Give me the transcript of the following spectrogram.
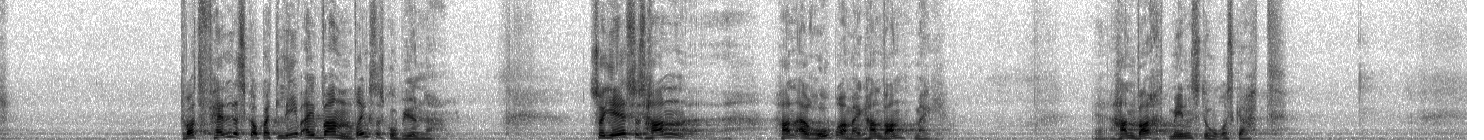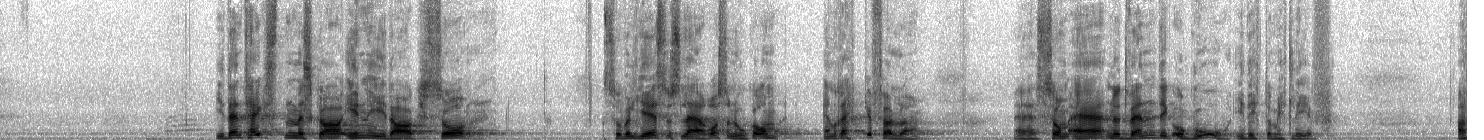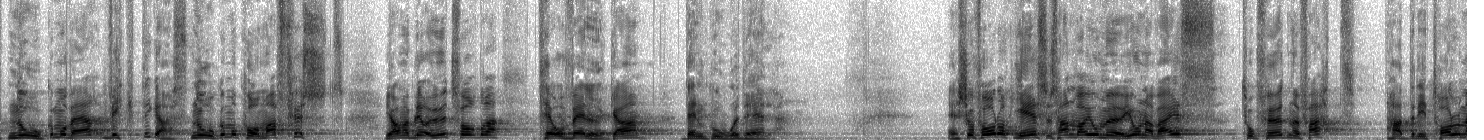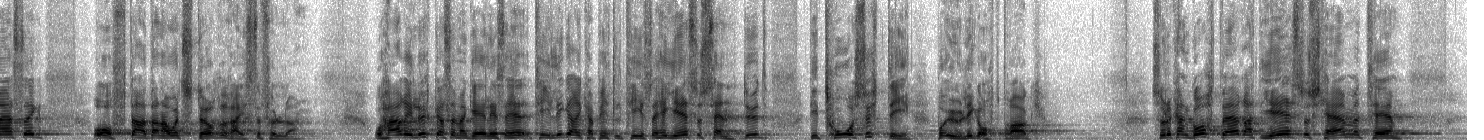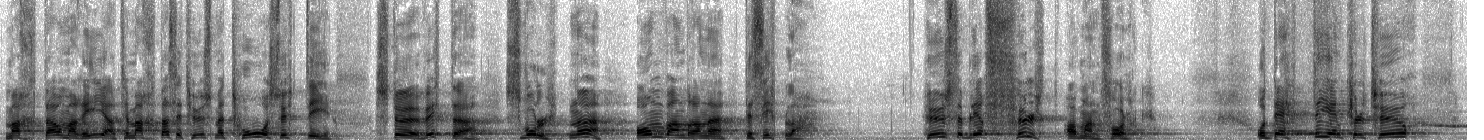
Det var et fellesskap, et liv, ei vandring som skulle begynne. Så Jesus han, han erobra meg, han vant meg. Han ble min store skatt. I den teksten vi skal inn i i dag, så, så vil Jesus lære oss noe om en rekkefølge eh, som er nødvendig og god i ditt og mitt liv. At noe må være viktigst, noe må komme først. Ja, vi blir utfordra til å velge den gode del. Eh, se for dere Jesus. Han var jo mye underveis, tok føttene fatt, hadde de tolv med seg, og ofte hadde han også et større reisefølge. Og her I Lukasevangeliet, tidligere i kapittel 10 så har Jesus sendt ut de 72 på ulike oppdrag. Så det kan godt være at Jesus kommer til Martha og Maria, til Martha sitt hus med 72 støvete, sultne, omvandrende disipler. Huset blir fullt av mannfolk. Og dette i en kultur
